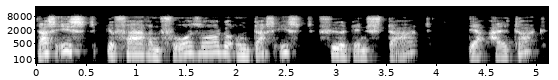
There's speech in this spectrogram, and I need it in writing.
Das ist Gefahrenvorsorge und das ist für den Staat der Alltag.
